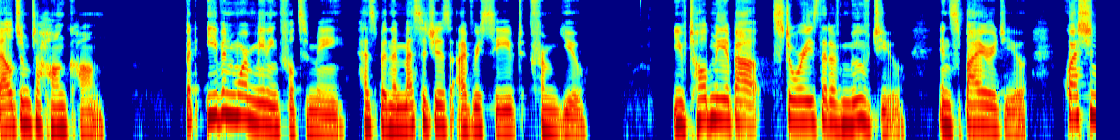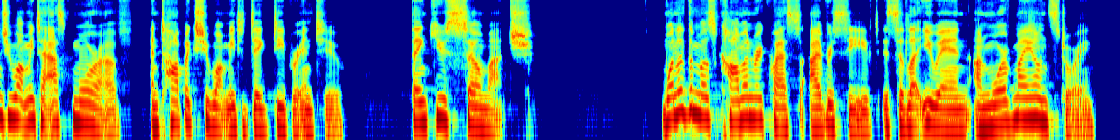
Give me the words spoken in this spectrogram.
Belgium to Hong Kong. But even more meaningful to me has been the messages I've received from you. You've told me about stories that have moved you, inspired you, questions you want me to ask more of, and topics you want me to dig deeper into. Thank you so much. One of the most common requests I've received is to let you in on more of my own story.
